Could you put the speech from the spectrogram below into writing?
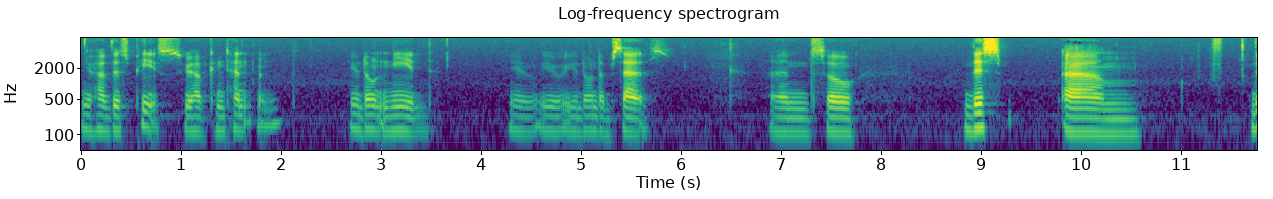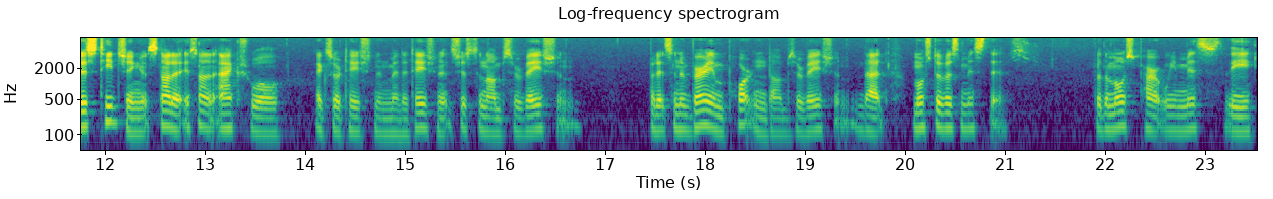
you have this peace, you have contentment. You don't need, you, you, you don't obsess. And so, this um, this teaching, it's not, a, it's not an actual exhortation and meditation, it's just an observation. But it's a very important observation that most of us miss this for the most part, we miss the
